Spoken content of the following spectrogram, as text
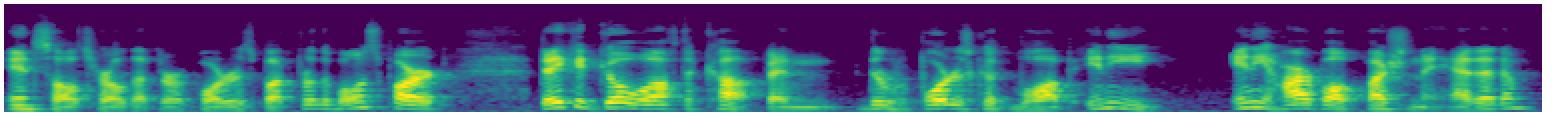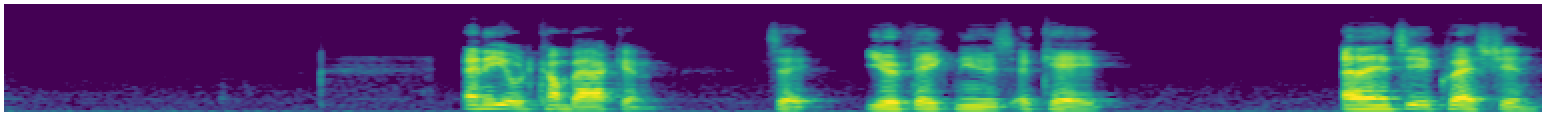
insults hurled at the reporters, but for the most part, they could go off the cuff and the reporters could lob any any hardball question they had at him and he would come back and say, You're fake news, okay? I'll answer your question,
